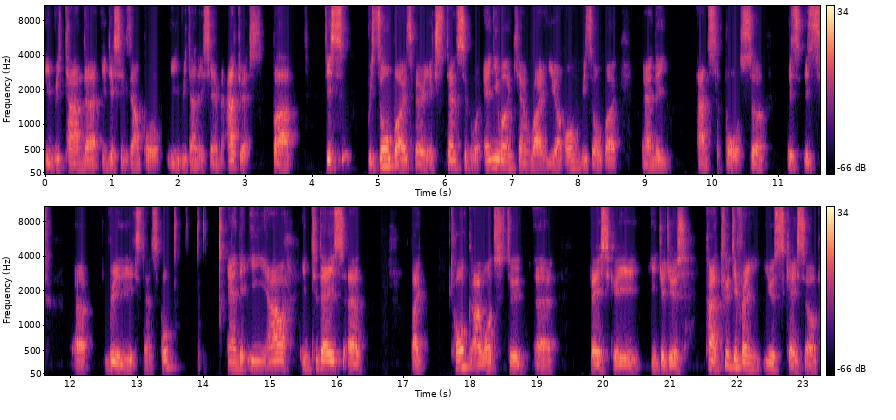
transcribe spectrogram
it returned, uh, in this example, it returned the same address. But this resolver is very extensible. Anyone can write your own resolver and they add support. So it's, it's uh, really extensible. And in our in today's uh, like talk, I want to uh, basically introduce kind of two different use case of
